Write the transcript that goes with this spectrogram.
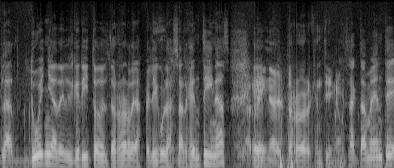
la, dueña del grito del terror de las películas argentinas. La reina eh, del terror argentino. Exactamente.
